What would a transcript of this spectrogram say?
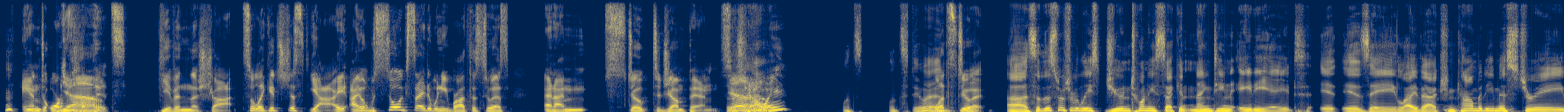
and or Yeah. puppets given the shot. So like it's just yeah, I, I was so excited when you brought this to us and I'm stoked to jump in. So Yeah. shall we? Let's let's do it. Let's do it. Uh, so this was released June 22nd, 1988. It is a live action comedy mystery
